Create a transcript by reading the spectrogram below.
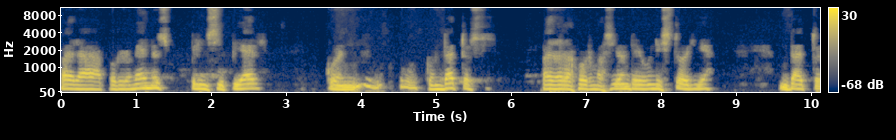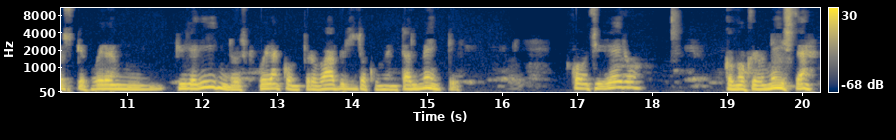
para por lo menos principiar con, con datos para la formación de una historia, datos que fueran fidedignos, que fueran comprobables documentalmente. Considero como cronista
